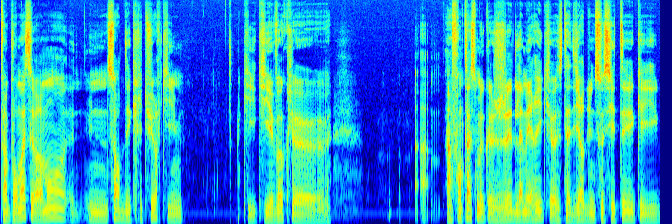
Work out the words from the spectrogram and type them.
Enfin, pour moi, c'est vraiment une sorte d'écriture qui, qui, qui évoque le, un fantasme que j'ai de l'Amérique, c'est-à-dire d'une société qui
